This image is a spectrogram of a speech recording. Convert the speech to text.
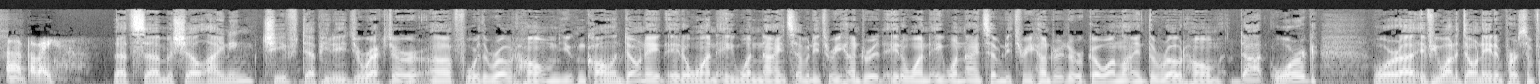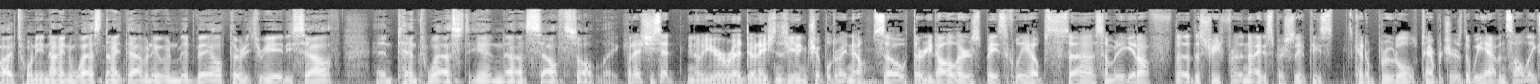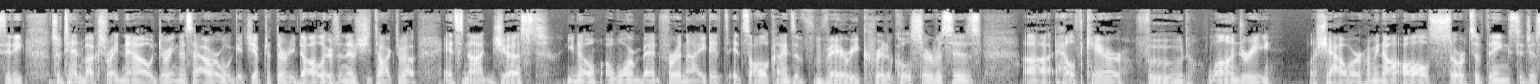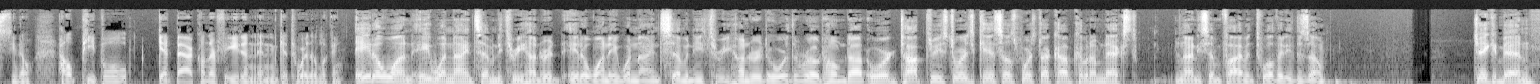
Uh, bye bye. That's uh, Michelle Eining, Chief Deputy Director uh, for the Road Home. You can call and donate 801 819 7300, 801 819 7300, or go online, theroadhome.org. Or uh, if you want to donate in person, 529 West 9th Avenue in Midvale, 3380 South, and 10th West in uh, South Salt Lake. But as she said, you know, your uh, donations are getting tripled right now. So $30 basically helps uh, somebody get off the, the street for the night, especially at these kind of brutal temperatures that we have in Salt Lake City. So 10 bucks right now during this hour will get you up to $30. And as she talked about, it's not just, you know, a warm bed for a night. It's, it's all kinds of very critical services, uh, health care, food, laundry, a shower. I mean, all, all, sorts of things to just, you know, help people get back on their feet and, and get to where they're looking. 801 819 7300, 801 819 7300, or theroadhome.org. Top three stories at KSLSports.com coming up next 97.5 and 1280 The Zone. Jake and Ben.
